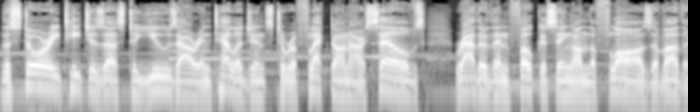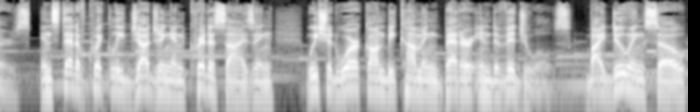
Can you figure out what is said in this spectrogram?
The story teaches us to use our intelligence to reflect on ourselves rather than focusing on the flaws of others. Instead of quickly judging and criticizing, we should work on becoming better individuals. By doing so,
